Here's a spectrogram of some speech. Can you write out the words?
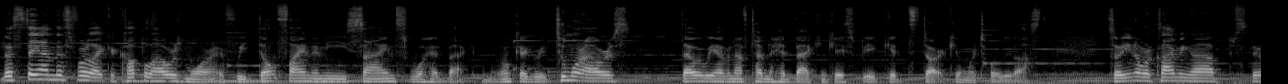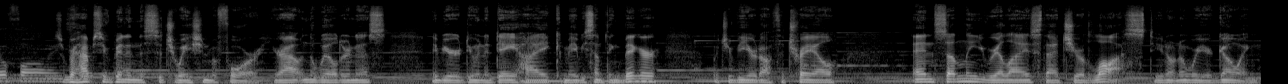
let's stay on this for like a couple hours more. If we don't find any signs, we'll head back. Like, okay, agreed. Two more hours. That way we have enough time to head back in case it gets dark and we're totally lost. So you know we're climbing up, still falling. So perhaps you've been in this situation before. You're out in the wilderness, maybe you're doing a day hike, maybe something bigger, but you veered off the trail, and suddenly you realize that you're lost. You don't know where you're going.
